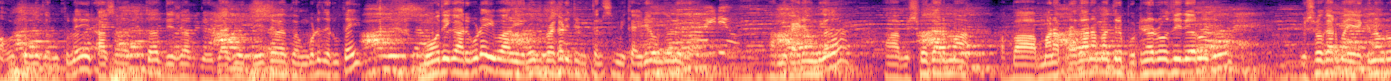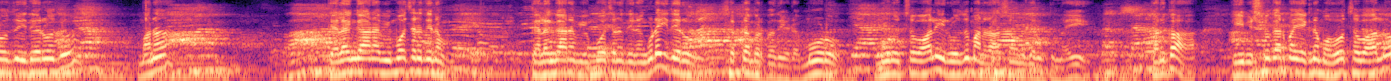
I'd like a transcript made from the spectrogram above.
మహోత్సవాలు జరుగుతున్నాయి. రాష్ట్ర దేశ దేశవ్యాప్తంగా కూడా జరుగుతాయి. మోదీ గారు కూడా ఇవాళ ఈరోజు ప్రకటించారు. తెలుసు మీకు ఐడియా ఉందో లేదా? మీకు ఐడియా ఉంది కదా? ఆ, విశ్వకర్మ మన ప్రధానమంత్రి పుట్టినరోజు ఇదే రోజు విశ్వకర్మ యజ్ఞం రోజు ఇదే రోజు మన తెలంగాణ విమోచన దినం తెలంగాణ విమోచన దినం కూడా ఇదే రోజు సెప్టెంబర్ పదిహేడు. మూడు మూడు ఉత్సవాలు ఈరోజు మన రాష్ట్రంలో జరుగుతున్నాయి. కనుక ఈ విశ్వకర్మ యజ్ఞ మహోత్సవాలు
